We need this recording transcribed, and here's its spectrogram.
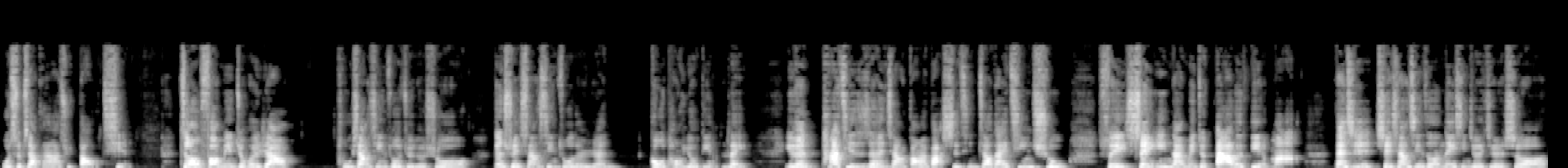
我是不是要跟他去道歉？这种方面就会让土象星座觉得说跟水象星座的人沟通有点累。因为他其实是很想赶快把事情交代清楚，所以声音难免就大了点嘛。但是水象星座的内心就会觉得说：“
